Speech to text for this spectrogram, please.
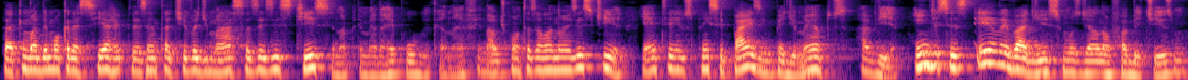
para que uma democracia representativa de massas existisse na Primeira República. Né? Afinal de contas, ela não existia. E entre os principais impedimentos havia índices elevadíssimos de analfabetismo,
